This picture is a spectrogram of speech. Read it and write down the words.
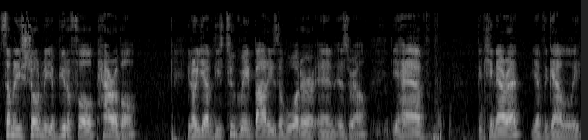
somebody showed me a beautiful parable. You know, you have these two great bodies of water in Israel. You have the Kinneret, you have the Galilee,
